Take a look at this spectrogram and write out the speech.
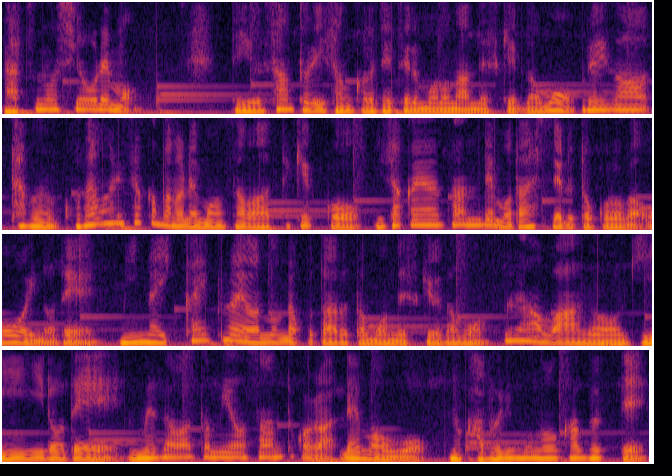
夏の塩レモンっていうサントリーさんから出てるものなんですけれども、これが多分こだわり酒場のレモンサワーって結構居酒屋さんでも出してるところが多いので、みんな一回くらいは飲んだことあると思うんですけれども、普段はあの銀色で梅沢富美男さんとかがレモンをの被り物をかぶって、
